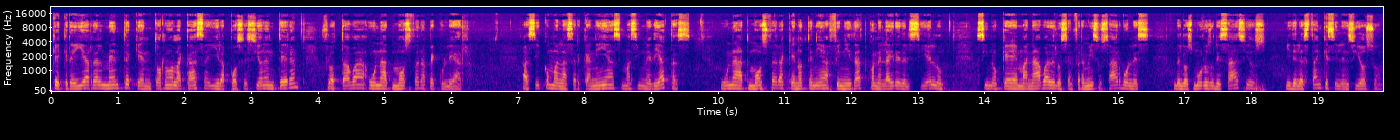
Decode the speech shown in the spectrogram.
que creía realmente que en torno a la casa y la posesión entera flotaba una atmósfera peculiar, así como en las cercanías más inmediatas, una atmósfera que no tenía afinidad con el aire del cielo, sino que emanaba de los enfermizos árboles, de los muros grisáceos y del estanque silencioso,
